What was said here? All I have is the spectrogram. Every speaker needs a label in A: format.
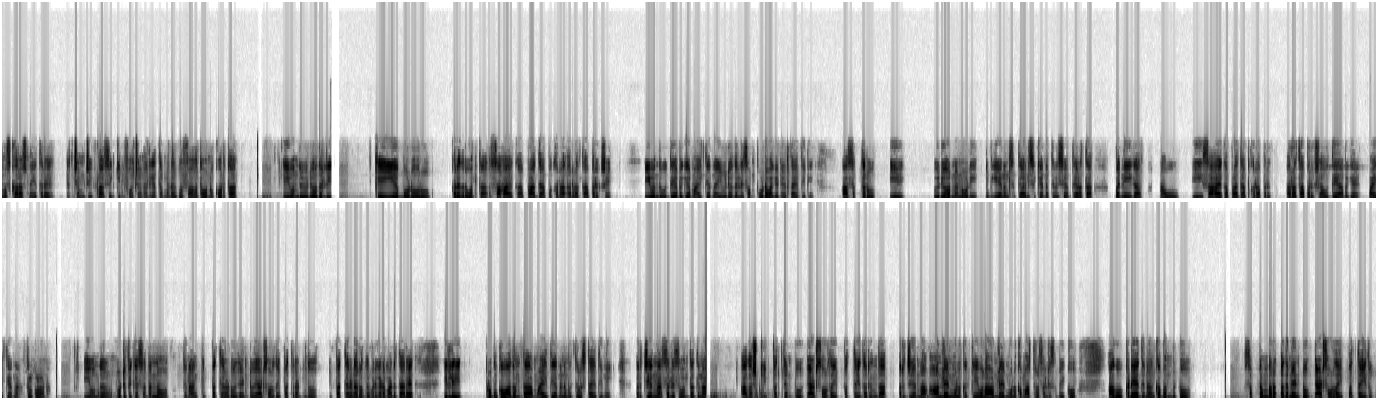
A: ನಮಸ್ಕಾರ ಸ್ನೇಹಿತರೆ H M G classic info ಚಾನೆಲ್ಗೆ ತಮ್ಮೆಲ್ಲರಿಗೂ ಸ್ವಾಗತವನ್ನು ಕೋರ್ತಾ, ಈ ಒಂದು ವಿಡಿಯೋದಲ್ಲಿ ಕೆಇಎ ಬೋರ್ಡ್ ಅವರು ಕರೆದಿರುವಂತ ಸಹಾಯಕ ಪ್ರಾಧ್ಯಾಪಕರ ಅರ್ಹತಾ ಪರೀಕ್ಷೆ. ಈ ಒಂದು ಹುದ್ದೆಯ ಬಗ್ಗೆ ಮಾಹಿತಿಯನ್ನ ಈ ವಿಡಿಯೋದಲ್ಲಿ ಸಂಪೂರ್ಣವಾಗಿ ನೀಡ್ತಾ ಇದ್ದೀನಿ. ಆಸಕ್ತರು ಈ ವಿಡಿಯೋವನ್ನು ನೋಡಿ ನಿಮ್ಗೆ ಏನ್ ಅನ್ಸುತ್ತೆ, ಅನಿಸಿಕೆಯನ್ನ ತಿಳಿಸಿ ಅಂತ ಹೇಳ್ತಾ, ಬನ್ನಿ ಈಗ ನಾವು ಈ ಸಹಾಯಕ ಪ್ರಾಧ್ಯಾಪಕರ ಪರಿ, ಅರ್ಹತಾ ಪರೀಕ್ಷಾ ಹುದ್ದೆಯ ಬಗ್ಗೆ ಮಾಹಿತಿಯನ್ನ ತಿಳ್ಕೊಳ್ಳೋಣ. ಈ ಒಂದು ನೋಟಿಫಿಕೇಶನ್ ಅನ್ನು ದಿನಾಂಕ ಇಪ್ಪತ್ತೆರಡು ಎಂಟು ಎರಡ್ ಸಾವಿರದ ಇಪ್ಪತ್ತೆರಡು ಇಪ್ಪತ್ತೆರಡರಂದು ಬಿಡುಗಡೆ ಮಾಡಿದ್ದಾರೆ. ಇಲ್ಲಿ ಪ್ರಮುಖವಾದಂತ ಮಾಹಿತಿಯನ್ನು ನಿಮಗೆ ತಿಳಿಸ್ತಾ ಇದ್ದೀನಿ. ಅರ್ಜಿಯನ್ನ ಸಲ್ಲಿಸುವಂತ ದಿನ ಆಗಸ್ಟ್ ಇಪ್ಪತ್ತೆಂಟು ಎರಡ್ ಸಾವಿರದ ಇಪ್ಪತ್ತೈದರಿಂದ ಅರ್ಜಿಯನ್ನ ಆನ್ಲೈನ್ ಮೂಲಕ, ಕೇವಲ ಆನ್ಲೈನ್ ಮೂಲಕ ಮಾತ್ರ ಸಲ್ಲಿಸಬೇಕು. ಹಾಗೂ ಕಡೆಯ ದಿನಾಂಕ ಬಂದ್ಬಿಟ್ಟು ಸೆಪ್ಟೆಂಬರ್ ಹದಿನೆಂಟು ಎರಡ್ ಸಾವಿರದ ಇಪ್ಪತ್ತೈದು.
